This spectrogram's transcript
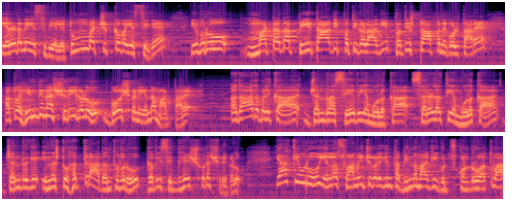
ಎರಡನೇ ಇಸ್ವಿಯಲ್ಲಿ ತುಂಬ ಚಿಕ್ಕ ವಯಸ್ಸಿಗೆ ಇವರು ಮಠದ ಪೀಠಾಧಿಪತಿಗಳಾಗಿ ಪ್ರತಿಷ್ಠಾಪನೆಗೊಳ್ತಾರೆ ಅಥವಾ ಹಿಂದಿನ ಶ್ರೀಗಳು ಘೋಷಣೆಯನ್ನ ಮಾಡ್ತಾರೆ. ಅದಾದ ಬಳಿಕ ಜನರ ಸೇವೆಯ ಮೂಲಕ, ಸರಳತೆಯ ಮೂಲಕ ಜನರಿಗೆ ಇನ್ನಷ್ಟು ಹತ್ತಿರ ಆದಂಥವರು ಗವಿ ಸಿದ್ದೇಶ್ವರ ಶ್ರೀಗಳು. ಯಾಕೆ ಇವರು ಎಲ್ಲ ಸ್ವಾಮೀಜಿಗಳಿಗಿಂತ ಭಿನ್ನವಾಗಿ ಗುರುತಿಸಿಕೊಂಡ್ರು ಅಥವಾ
